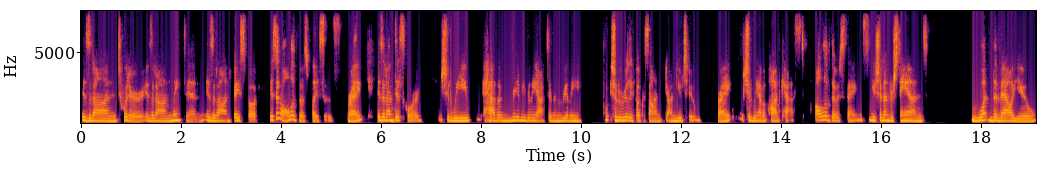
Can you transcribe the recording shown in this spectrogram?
Is it on Twitter? Is it on LinkedIn? Is it on Facebook? Is it all of those places, right? Is it on Discord? Should we have a really, really active and really, should we really focus on, on YouTube, right? Should we have a podcast? All of those things you should understand what the value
